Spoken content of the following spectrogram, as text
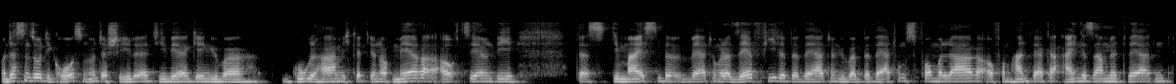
und das sind so die großen Unterschiede, die wir gegenüber Google haben. Ich könnte dir noch mehrere aufzählen, wie dass die meisten Bewertungen oder sehr viele Bewertungen über Bewertungsformulare auch vom Handwerker eingesammelt werden.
